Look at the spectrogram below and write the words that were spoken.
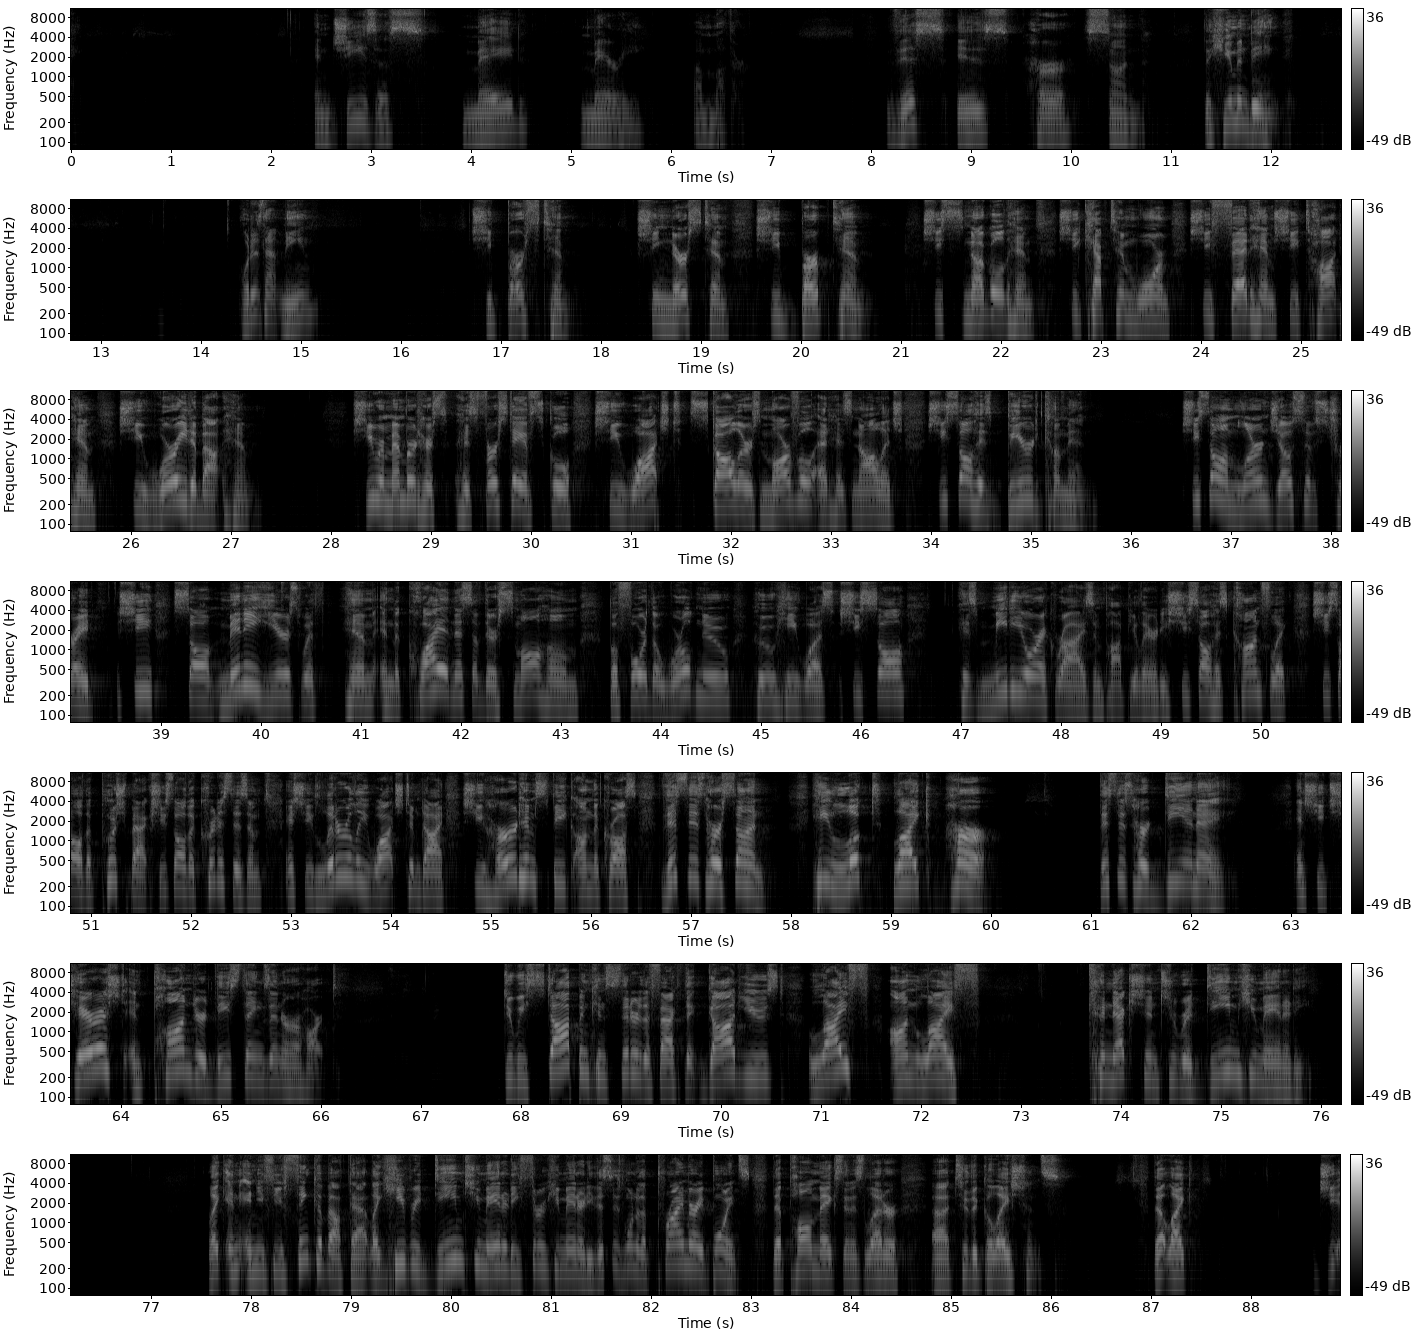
And Jesus made Mary a mother. This is her son, the human being. What does that mean? She birthed him, she nursed him, she burped him, she snuggled him, she kept him warm, she fed him, she taught him, she worried about him. She remembered her, his first day of school. She watched scholars marvel at his knowledge. She saw his beard come in. She saw him learn Joseph's trade. She saw many years with him in the quietness of their small home before the world knew who he was. She saw his meteoric rise in popularity. She saw his conflict. She saw the pushback. She saw the criticism. And she literally watched him die. She heard him speak on the cross. This is her son. He looked like her. This is her DNA. And she cherished and pondered these things in her heart do we stop and consider the fact that God used life on life connection to redeem humanity? Like, and, and if you think about that, like he redeemed humanity through humanity. This is one of the primary points that Paul makes in his letter uh, to the Galatians. That like,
